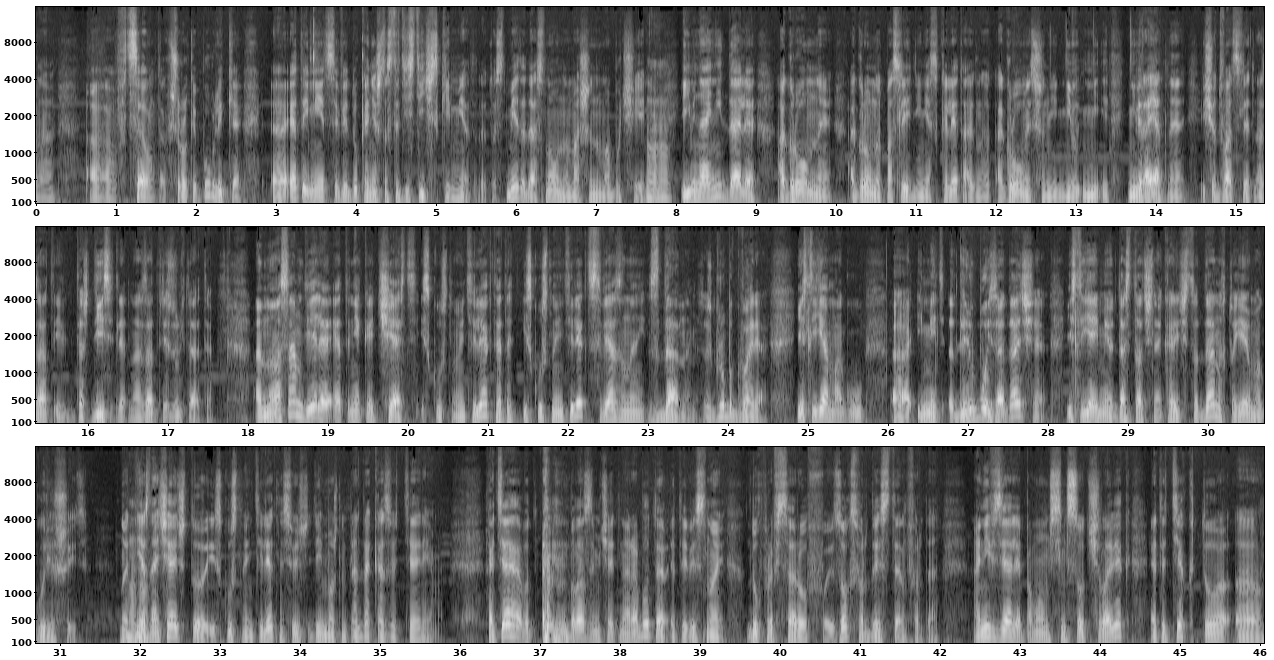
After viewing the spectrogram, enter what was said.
ar na в целом, так, в широкой публике, э, это имеется в виду, конечно, статистические методы, то есть методы, основанные на машинном обучении. Мгм. И именно они дали огромные, огромные последние несколько лет, ог- огромные, совершенно не- не- не- невероятные еще 20 лет назад или даже 10 лет назад результаты. Но на самом деле это некая часть искусственного интеллекта, это искусственный интеллект, связанный с данными. То есть, грубо говоря, если я могу э, иметь для любой задачи, если я имею достаточное количество данных, то я ее могу решить. Но это не Мгм. означает, что искусственный интеллект на сегодняшний день может, например, доказывать теоремы. Хотя вот была замечательная работа этой весной двух профессоров из Оксфорда и Стэнфорда. Они взяли, по-моему, 700 человек. Это тех, кто э,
